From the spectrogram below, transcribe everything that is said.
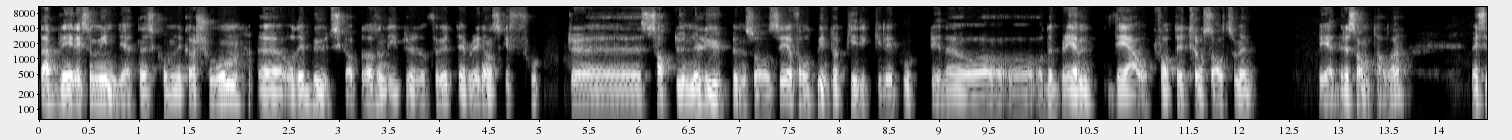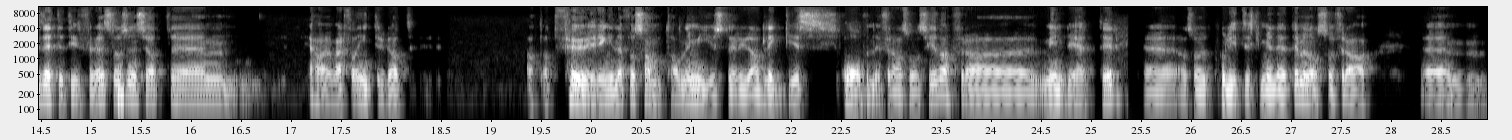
der ble liksom myndighetenes kommunikasjon uh, og det budskapet da, som de prøvde å få ut, det ble ganske fort uh, satt under lupen, så å si. og Folk begynte å pirke litt borti det. Og, og, og, det ble det jeg oppfatter tross alt som en bedre samtale. Mens i dette tilfellet så syns jeg at uh, Jeg har i hvert fall inntrykk av at, at, at, føringene for samtalen i mye større grad legges ovenfra, så å si. da, Fra myndigheter, altså politiske myndigheter, men også fra um,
